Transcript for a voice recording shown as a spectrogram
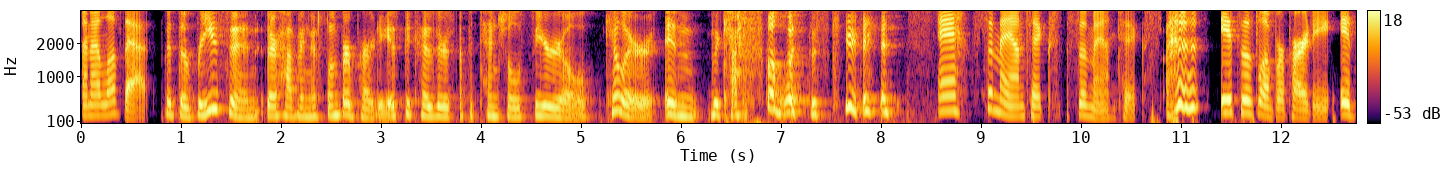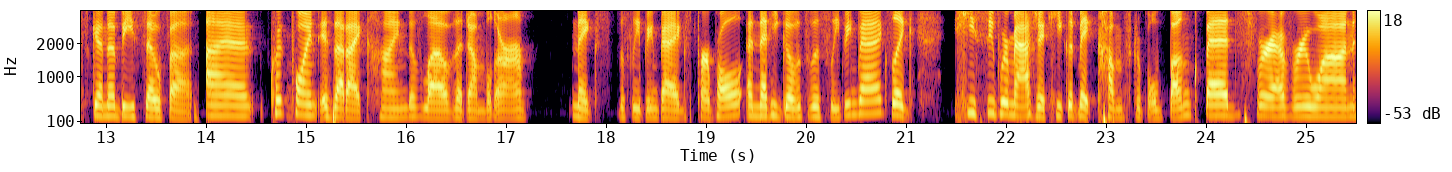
And I love that. But the reason they're having a slumber party is because there's a potential serial killer in the castle with the students. Eh, semantics, semantics. it's a slumber party. It's gonna be so fun. Uh, quick point is that I kind of love that Dumbledore makes the sleeping bags purple and that he goes with sleeping bags. Like, he's super magic. He could make comfortable bunk beds for everyone,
